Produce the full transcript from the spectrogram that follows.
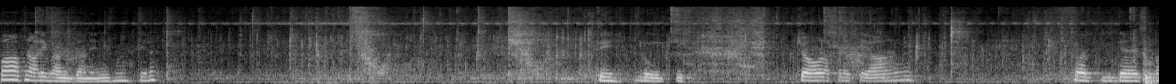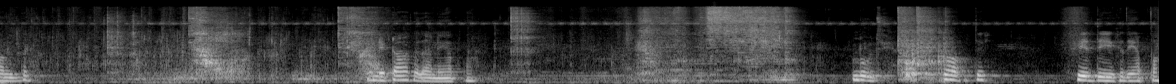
ਭਾਫ ਨਾਲ ਹੀ ਬਣ ਜਾਣੇ ਨੇ ਹੁਣ ਫਿਰ। ਤੇ ਲੋ ਜੀ, ਚੌਲ ਆਪਣੇ ਤਿਆਰ ਨੇ। ਕਰਦੀ ਗੈਸ ਬੰਦ। ਇਹਨੇ ਢੱਕ ਦਾਨੇ ਆਪਾਂ। ਲੋ ਜੀ। ਢੱਕ ਤੇ ਫਿਰ ਦੇਖਦੇ ਹਾਂ ਆਪਾਂ।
